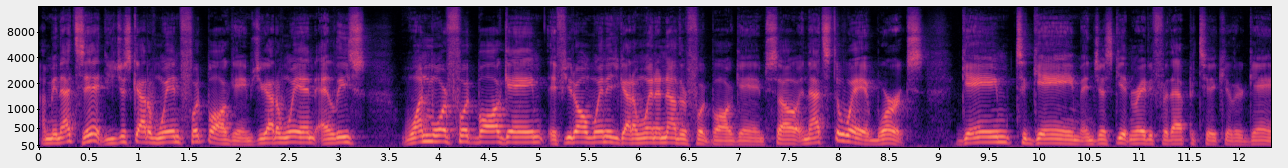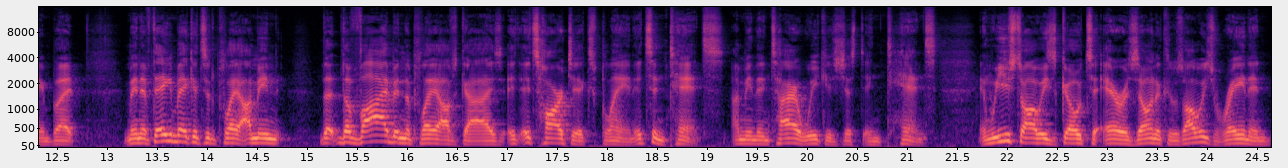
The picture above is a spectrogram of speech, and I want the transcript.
I mean, that's it. You just got to win football games. You got to win at least one more football game. If you don't win it, you got to win another football game. So, and that's the way it works, game to game, and just getting ready for that particular game. But I mean, if they can make it to the play, I mean, the the vibe in the playoffs, guys, it, it's hard to explain. It's intense. I mean, the entire week is just intense. And we used to always go to Arizona because it was always raining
